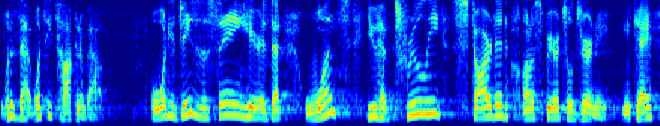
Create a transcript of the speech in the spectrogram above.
What is that? What's he talking about? Well, what Jesus is saying here is that once you have truly started on a spiritual journey, okay?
